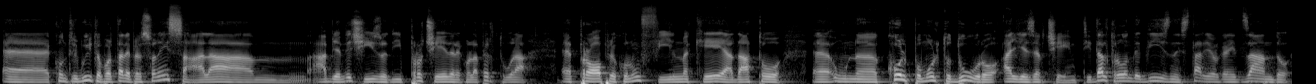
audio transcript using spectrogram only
eh, contribuito a portare persone in sala, mh, mm, abbia deciso di procedere con l'apertura eh, proprio con un film che ha dato eh, un colpo molto duro agli esercenti. D'altronde Disney sta riorganizzando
